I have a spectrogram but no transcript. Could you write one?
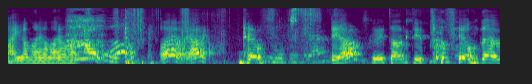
nei, å nei, å nei, å nei. Au! Å, ja, ja, ja. Det var... Ja, skal vi ta en titt og se om det er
